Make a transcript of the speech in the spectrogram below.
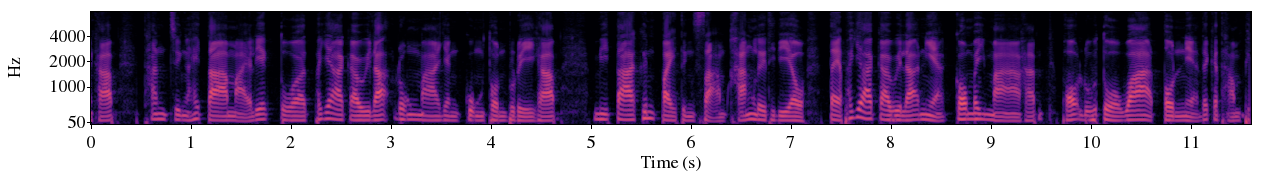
นะครับท่านจึงให้ตาหมายเรียกตัวพระยากาวิระลงมายังกรุงธนบุรีครับมีตาขึ้นไปถึง 3 ครั้งเลยทีเดียว แต่พระยากาวิระเนี่ยก็ไม่มาครับเพราะรู้ตัวว่าตนเนี่ยได้กระทำผิด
